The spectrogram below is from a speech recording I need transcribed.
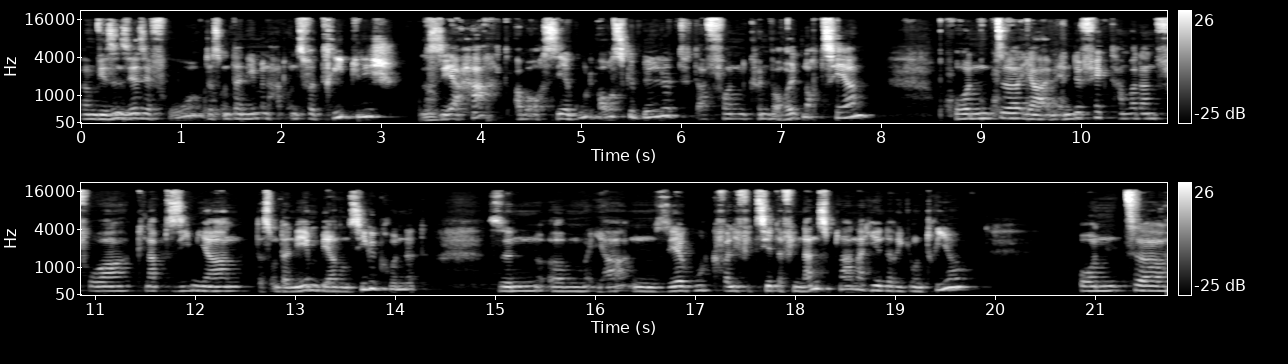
Ähm, wir sind sehr, sehr froh. Das Unternehmen hat uns vertrieblich sehr hart, aber auch sehr gut ausgebildet. Davon können wir heute noch zehren. Und äh, ja, im Endeffekt haben wir dann vor knapp sieben Jahren das Unternehmen Bären und Sie gegründet, sind ähm, ja ein sehr gut qualifizierter Finanzplaner hier in der Region Trier. Und äh,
